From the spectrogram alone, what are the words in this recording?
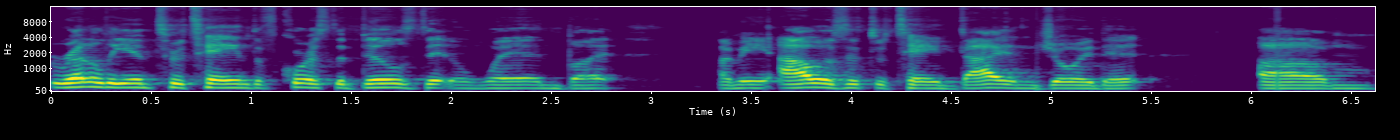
readily entertained. Of course, the Bills didn't win, but I mean, I was entertained. I enjoyed it. Um,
